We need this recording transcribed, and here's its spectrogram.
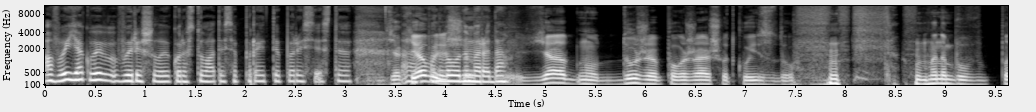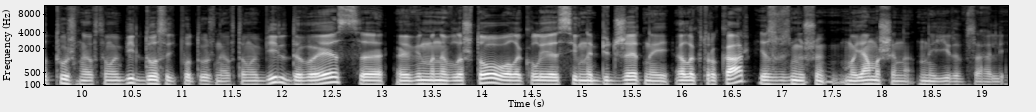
А ви як ви вирішили користуватися, перейти, пересісти? Як Е, я вирішив, Володимире, да. я ну, дуже поважаю швидку їзду. У мене був потужний автомобіль, досить потужний автомобіль, ДВС. е, Він мене влаштовував, але коли я сів на бюджетний електрокар, я зрозумів, що моя машина не їде взагалі.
